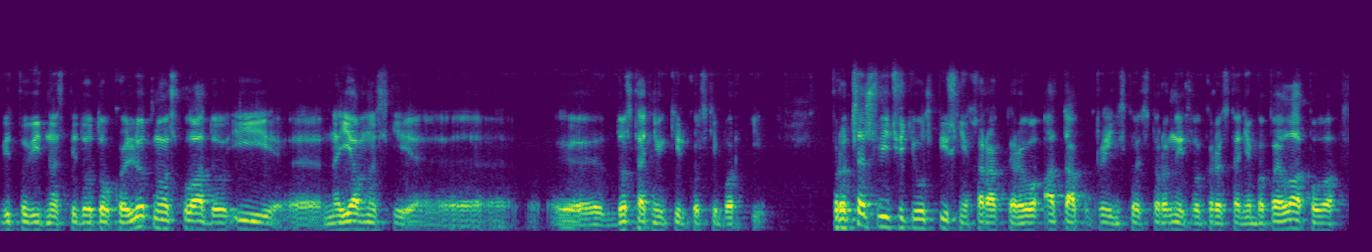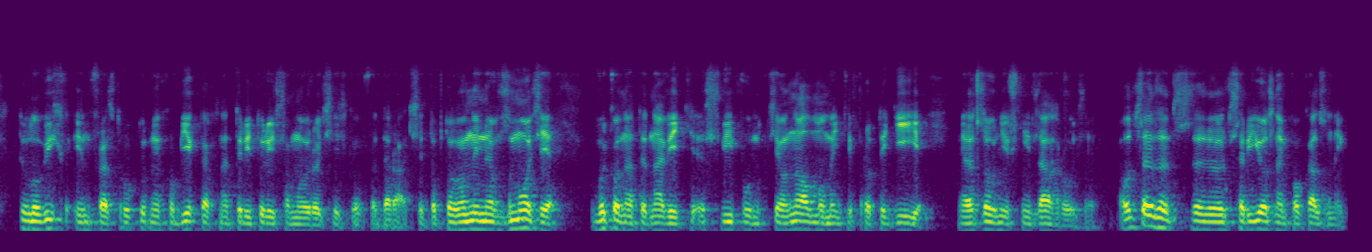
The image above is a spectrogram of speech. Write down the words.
відповідно з підготовкою льотного складу і е, наявності е, е, достатньої кількості бортів. Про це свідчить і успішні характери атак української сторони з використання БПЛА по тилових інфраструктурних об'єктах на території самої Російської Федерації. Тобто вони не в змозі виконати навіть свій функціонал в моменті протидії е, зовнішній загрозі. Оце серйозний показник.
